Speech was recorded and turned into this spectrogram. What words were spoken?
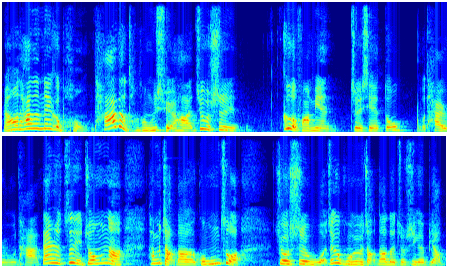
然后他的那个朋他的同同学哈，就是各方面。这些都不太如他，但是最终呢，他们找到了工作，就是我这个朋友找到的，就是一个比较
